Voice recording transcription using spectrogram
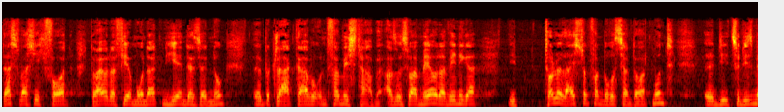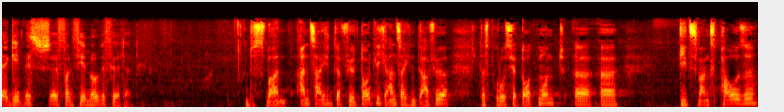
Das, was ich vor drei oder vier Monaten hier in der Sendung äh, beklagt habe und vermisst habe. Also es war mehr oder weniger die tolle Leistung von Borussia Dortmund, äh, die zu diesem Ergebnis äh, von 4-0 geführt hat. Und das war ein Anzeichen dafür, deutliche Anzeichen dafür, dass Borussia Dortmund äh, äh die Zwangspause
